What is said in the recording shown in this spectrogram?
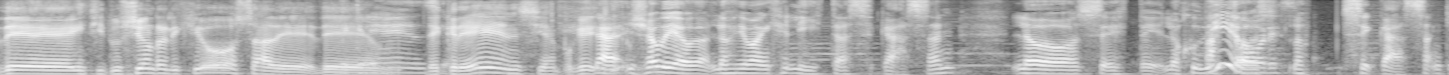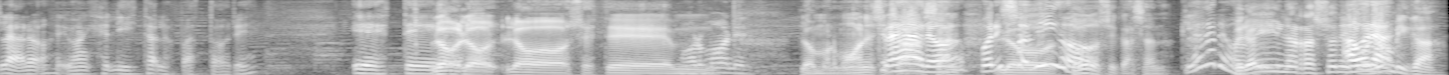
de institución religiosa, de, de, De creencia. de creencia, porque Claro, yo veo los evangelistas se casan, los este, los judíos los, se casan, claro, evangelistas, los pastores. Este, lo- lo- los este, Mormones. los mormones Claro, se casan, por eso los- digo. todos se casan. Claro. Pero hay una razón Ahora- económica.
